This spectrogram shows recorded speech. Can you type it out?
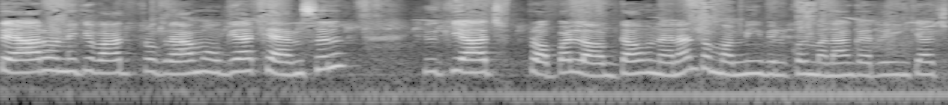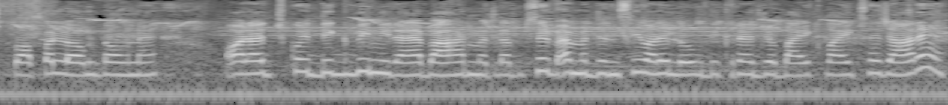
तैयार होने के बाद प्रोग्राम हो गया कैंसिल क्योंकि आज प्रॉपर लॉकडाउन है ना तो मम्मी बिल्कुल मना कर रही हैं कि आज प्रॉपर लॉकडाउन है, और आज कोई दिख भी नहीं रहा है बाहर मतलब सिर्फ़ इमरजेंसी वाले लोग दिख रहे हैं जो बाइक वाइक से जा रहे हैं,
